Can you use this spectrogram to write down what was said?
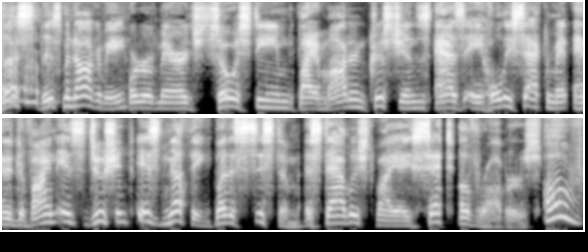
Thus, this monogamy, order of marriage, so esteemed by modern Christians as a holy sacrament and a divine institution, is nothing but a system established by a set of robbers. oh,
